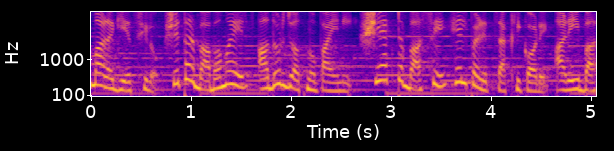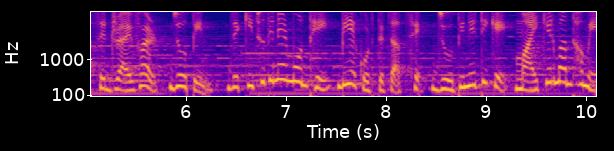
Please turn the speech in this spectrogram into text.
মারা গিয়েছিল। সে তার বাবা মায়ের আদর যত্ন পায়নি। সে একটা বাসে হেল্পারের চাকরি করে। আর এই বাসের ড্রাইভার যতীন, যে কিছুদিনের মধ্যেই বিয়ে করতে চাচ্ছে। যতীন এটিকে মাইকের মাধ্যমে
